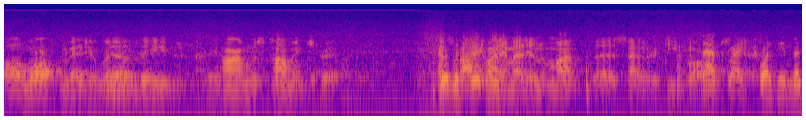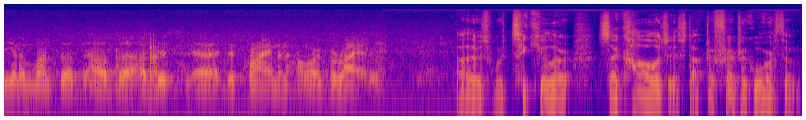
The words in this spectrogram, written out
all more familiar with, the, the harmless comic strip? It's about 20 million a month, uh, Senator Kefauver. That's right, 20 million a month of, of, uh, of this, uh, the crime and horror variety. Uh, there was a particular psychologist, Dr. Fredric Wertham,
